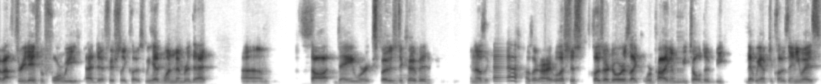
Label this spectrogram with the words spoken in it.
about three days before we had to officially close. We had one member that um, thought they were exposed to COVID. And I was like, ah, I was like, all right, well, let's just close our doors. Like, we're probably going to be told to be that we have to close anyways.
